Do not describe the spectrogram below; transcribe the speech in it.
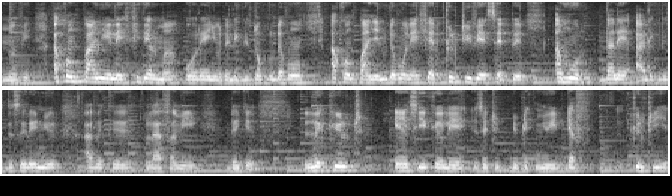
nos vies. Accompagnez-les fidèlement aux réunions de l'Église. Donc nous devons accompagner, nous devons les faire cultiver cet amour d'aller à l'Église, de se réunir avec la famille de Dieu. Le culte ainsi que les études bibliques ñuy def culte yi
